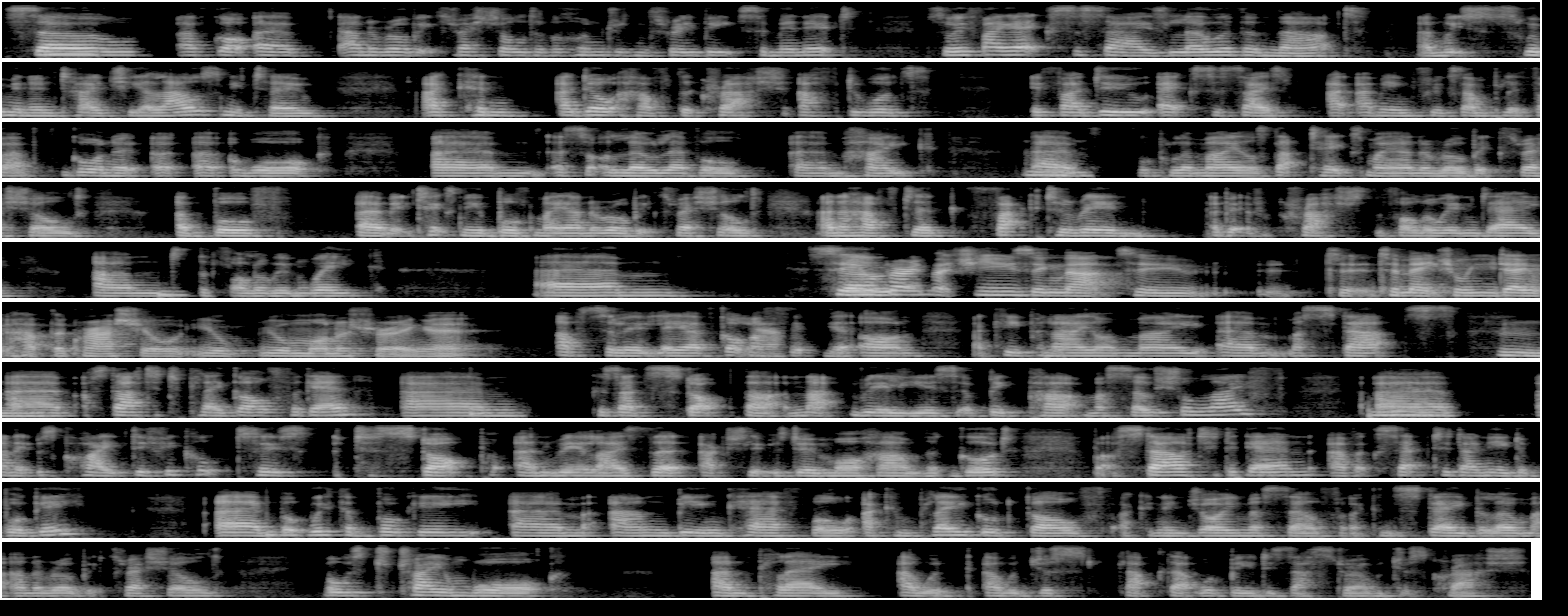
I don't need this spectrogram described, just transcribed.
So mm. I've got a anaerobic threshold of 103 beats a minute. So if I exercise lower than that, and which swimming and Tai Chi allows me to, I can I don't have the crash afterwards. If I do exercise, I, I mean, for example, if I go on a, a, a walk, um, a sort of low level um, hike, um, mm. a couple of miles, that takes my anaerobic threshold above. Um, it takes me above my anaerobic threshold, and I have to factor in a bit of a crash the following day and mm. the following week. Um, so, so you're very much using that to to to make sure you don't have the crash. You're you're you're monitoring it. Absolutely, I've got my yeah. Fitbit on. I keep an yeah. eye on my um, my stats. Mm. Um, I've started to play golf again because um, I'd stopped that, and that really is a big part of my social life. Yeah. Um, and it was quite difficult to to stop and realise that actually it was doing more harm than good. But I've started again. I've accepted I need a buggy um, but with a buggy um, and being careful, I can play good golf, I can enjoy myself, and I can stay below my anaerobic threshold. If I was to try and walk and play, I would, I would just that that would be a disaster. I would just crash.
